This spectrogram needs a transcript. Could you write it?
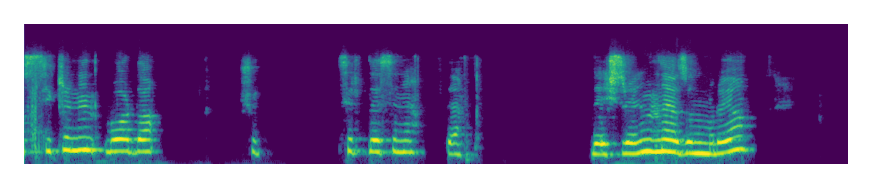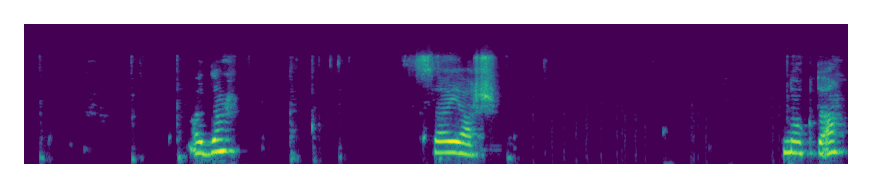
screen'in bu arada şu tirtlesini de değiştirelim. Ne yazalım buraya? Adım sayar nokta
